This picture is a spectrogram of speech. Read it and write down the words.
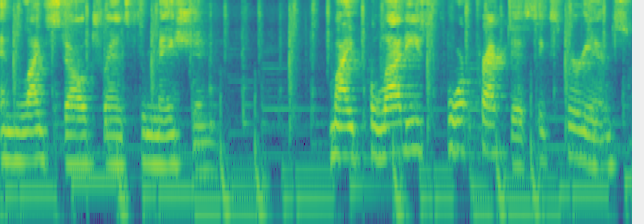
and lifestyle transformation. My Pilates core practice experience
